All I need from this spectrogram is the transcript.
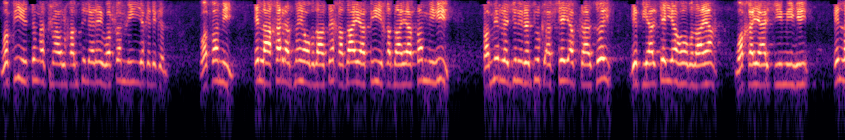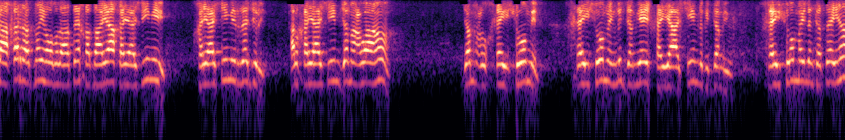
wa fiihi tan asmaa lkamsi lere wa famihi iya kadhigan wa fami ilaa karad may hoobadaase khadaaya fihi khadaaya famihi fami rajuli rajulka afshay afkaasoy gafyaalshay iya hoobadaayan wa khayaashimihi ilaa karad may hoobadaase khadaaya khayaashimihi khayaashimi rajuli alkhayaashim jamc waaho jamcu khayshumin khayshumin lijamiyay khayaashim lakajamiy khayshumay lankasay ha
